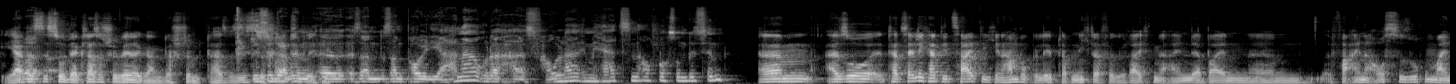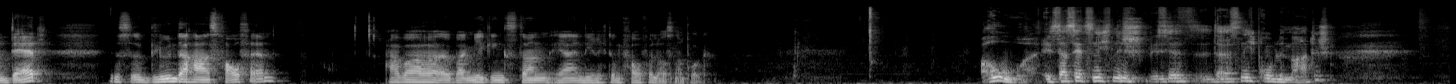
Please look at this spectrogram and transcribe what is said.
Ja, Aber, das ist so der klassische Werdegang, das stimmt. Also, bist du, du dann äh, San, San Paulianer oder HSVler im Herzen auch noch so ein bisschen? Ähm, also tatsächlich hat die Zeit, die ich in Hamburg gelebt habe, nicht dafür gereicht, mir einen der beiden ähm, Vereine auszusuchen. Mein Dad ist äh, glühender HSV-Fan, aber bei mir ging es dann eher in die Richtung VfL Osnabrück. Oh, ist das jetzt nicht, eine, ist jetzt, das nicht problematisch?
